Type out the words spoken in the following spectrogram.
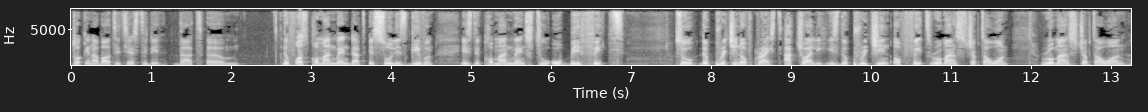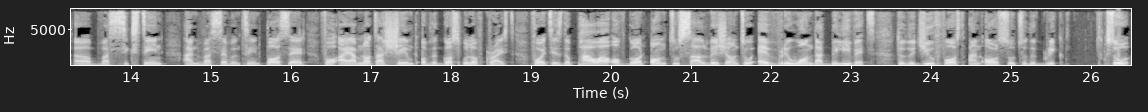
talking about it yesterday that um, the first commandment that a soul is given is the commandment to obey faith. So the preaching of Christ actually is the preaching of faith. Romans chapter 1. Romans chapter 1 uh, verse 16 and verse 17. Paul said, For I am not ashamed of the gospel of Christ, for it is the power of God unto salvation to everyone that believeth, to the Jew first and also to the Greek. So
